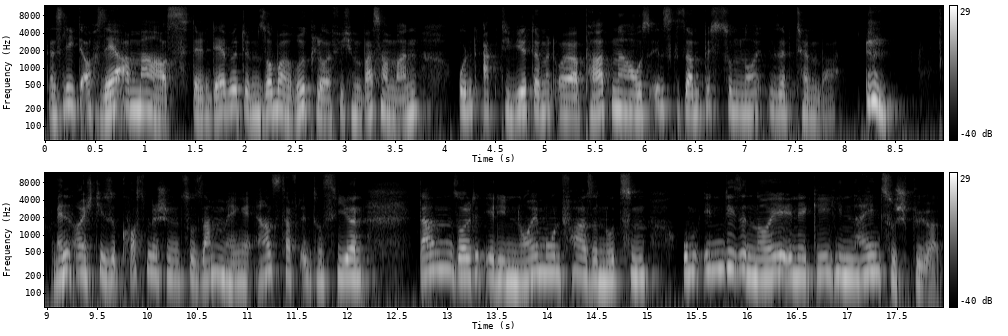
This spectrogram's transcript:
Das liegt auch sehr am Mars, denn der wird im Sommer rückläufig im Wassermann und aktiviert damit euer Partnerhaus insgesamt bis zum 9. September. Wenn euch diese kosmischen Zusammenhänge ernsthaft interessieren, dann solltet ihr die Neumondphase nutzen, um in diese neue Energie hineinzuspüren.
